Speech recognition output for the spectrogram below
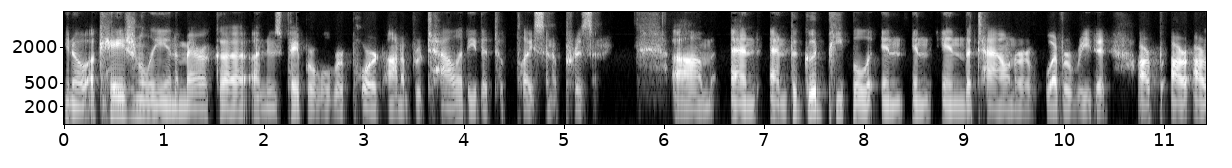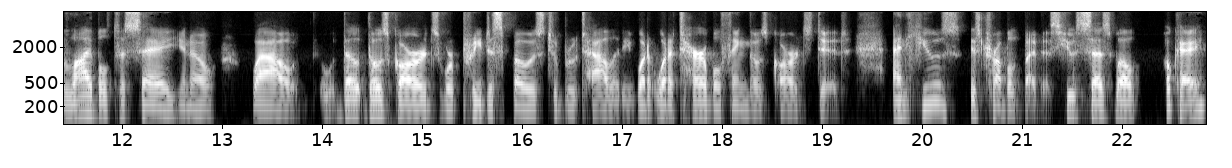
you know, occasionally in America, a newspaper will report on a brutality that took place in a prison. Um, and and the good people in in in the town or whoever read it are, are are liable to say, you know, wow, th- those guards were predisposed to brutality. What, what a terrible thing those guards did. And Hughes is troubled by this. Hughes says, well, okay,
